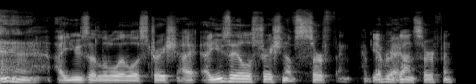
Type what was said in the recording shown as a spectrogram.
i use a little illustration I, I use the illustration of surfing have you ever gone surfing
